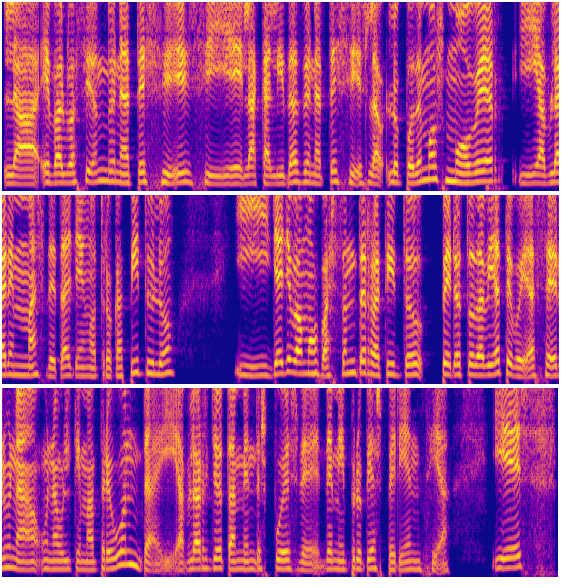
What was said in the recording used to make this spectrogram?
la evaluación de una tesis y la calidad de una tesis lo podemos mover y hablar en más detalle en otro capítulo. Y ya llevamos bastante ratito, pero todavía te voy a hacer una, última pregunta y hablar yo también después de, mi propia experiencia. Y es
